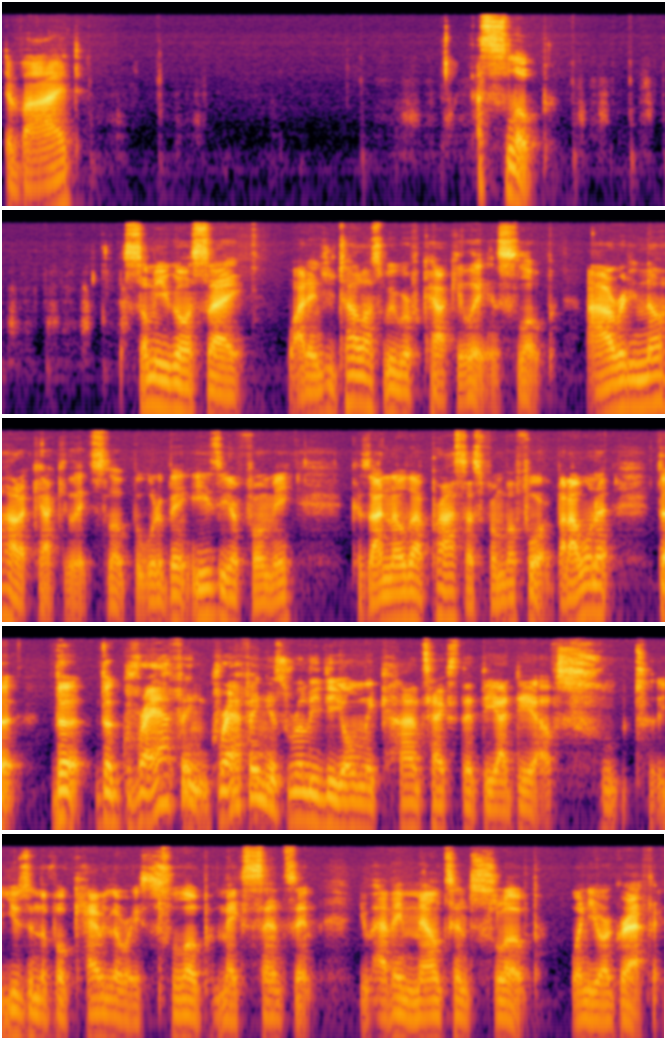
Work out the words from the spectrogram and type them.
divide, a slope. Some of you are going to say, why didn't you tell us we were calculating slope? I already know how to calculate slope. It would have been easier for me because I know that process from before. But I want to, the, the, the graphing, graphing is really the only context that the idea of using the vocabulary slope makes sense in. You have a mountain slope when you are graphing.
